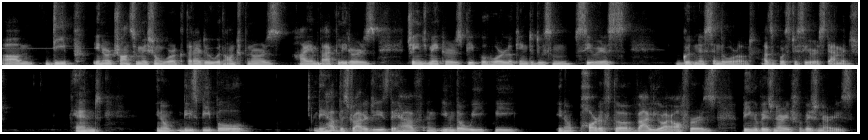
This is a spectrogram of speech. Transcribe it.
um, deep inner transformational work that i do with entrepreneurs high impact leaders change makers, people who are looking to do some serious goodness in the world as opposed to serious damage. And you know, these people they have the strategies they have and even though we we you know, part of the value I offer is being a visionary for visionaries,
